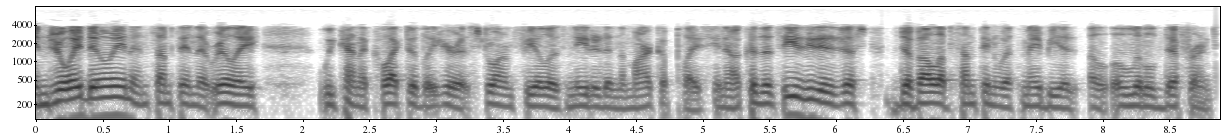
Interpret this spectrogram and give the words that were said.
enjoy doing and something that really we kind of collectively here at Storm feel is needed in the marketplace. You know, because it's easy to just develop something with maybe a, a little different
